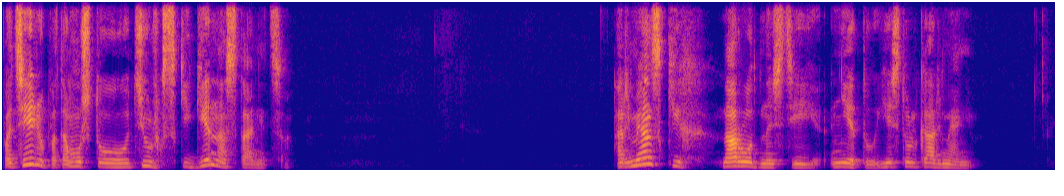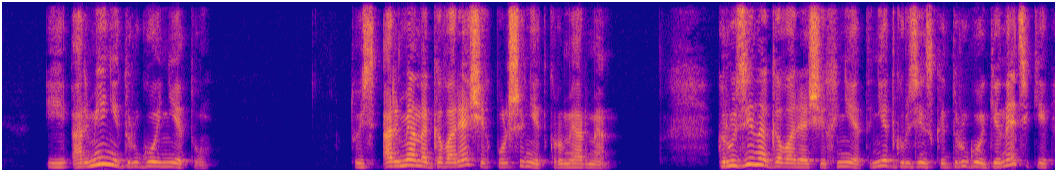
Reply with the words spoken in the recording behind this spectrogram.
потерю, потому что тюркский ген останется. Армянских народностей нету, есть только армяне. И Армении другой нету. То есть армяноговорящих больше нет, кроме армян. Грузиноговорящих нет. Нет грузинской другой генетики,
